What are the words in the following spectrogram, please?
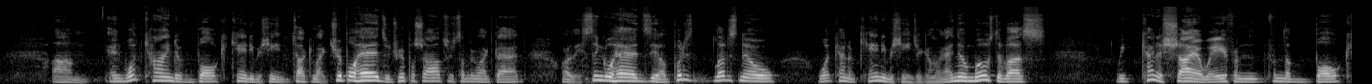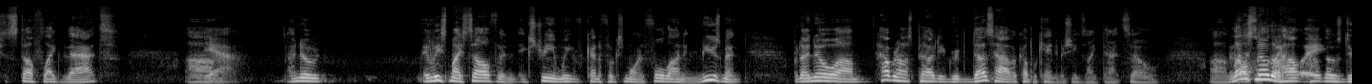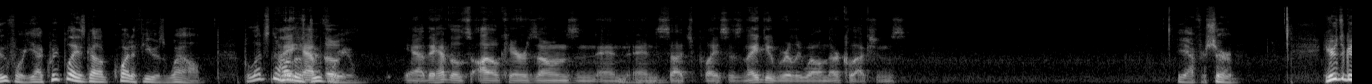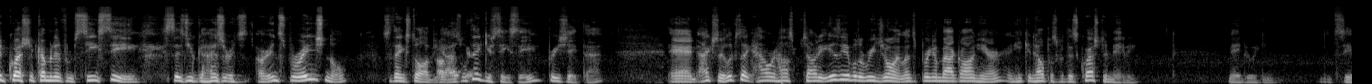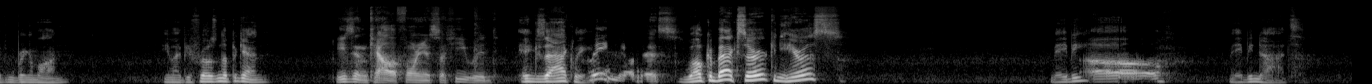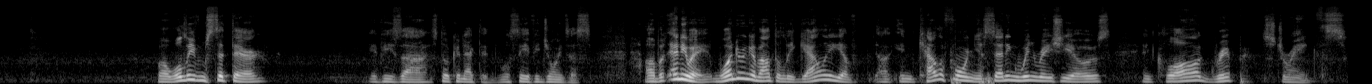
Um, and what kind of bulk candy machines? You talking like triple heads or triple shops or something like that? Or are they single heads? You know, put us, let us know what kind of candy machines are going. I know most of us we kind of shy away from from the bulk stuff like that. Um, yeah. I know, at least myself and Extreme, we kind of focus more on full on and amusement. But I know um, Howard Hospitality Group does have a couple candy machines like that. So uh, let us know though how, how those do for you. Yeah, Quick Play's got quite a few as well. But let us know how They those have do for those- you. Yeah, they have those auto care zones and, and, and such places, and they do really well in their collections. Yeah, for sure. Here's a good question coming in from CC. It says you guys are are inspirational. So thanks to all of you Oh, guys. Well, thank you, CC. Appreciate that. And actually, it looks like Howard Hospitality is able to rejoin. Let's bring him back on here, and he can help us with this question. Maybe, maybe we can. Let's see if we can bring him on. He might be frozen up again. He's in California, so he would. Exactly. We know this. Welcome back, sir. Can you hear us? Maybe, Oh, maybe not. Well, we'll leave him sit there if he's uh, still connected. We'll see if he joins us. Uh, but anyway, wondering about the legality of uh, in California setting win ratios and claw grip strengths.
